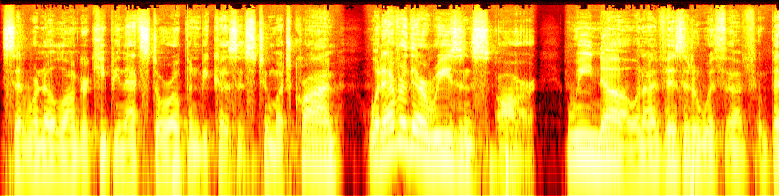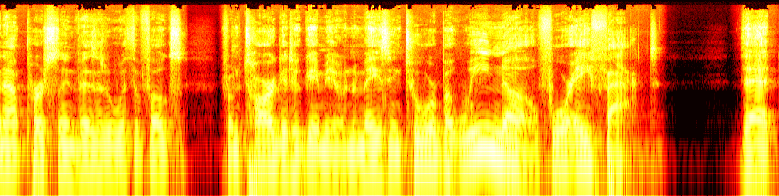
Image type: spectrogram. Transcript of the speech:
said we're no longer keeping that store open because it's too much crime. Whatever their reasons are, we know, and I've visited with, I've been out personally and visited with the folks from Target who gave me an amazing tour. But we know for a fact that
